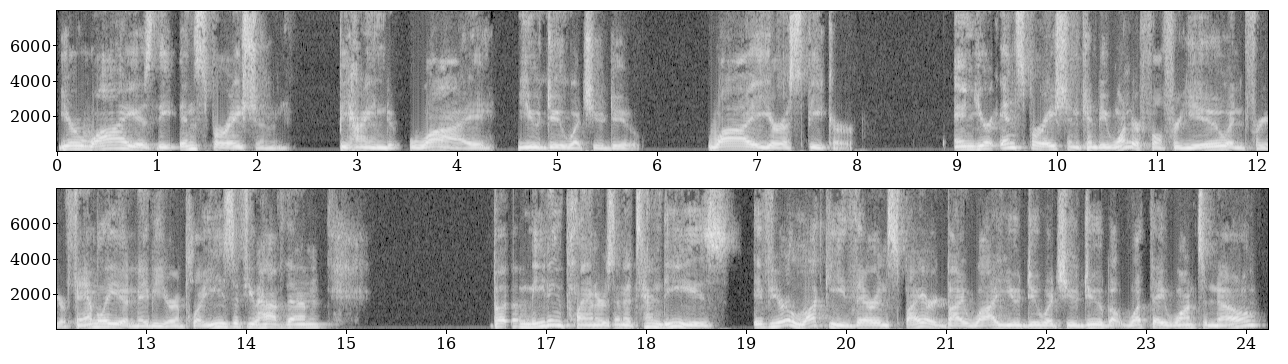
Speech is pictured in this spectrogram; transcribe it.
Your why is the inspiration behind why you do what you do, why you're a speaker. And your inspiration can be wonderful for you and for your family and maybe your employees if you have them. But meeting planners and attendees if you're lucky, they're inspired by why you do what you do, but what they want to know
